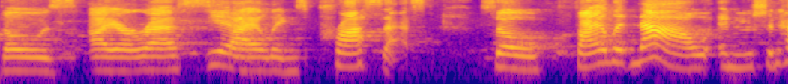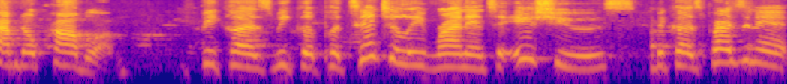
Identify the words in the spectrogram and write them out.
those IRS Yeah. filings processed. So file it now and you should have no problem. because we could potentially run into issues because President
